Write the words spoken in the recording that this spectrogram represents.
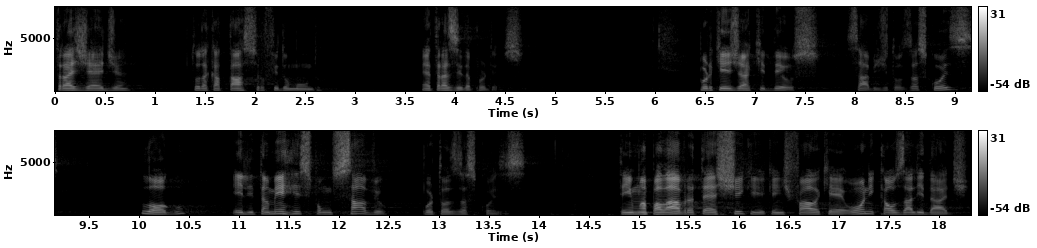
tragédia, toda catástrofe do mundo é trazida por Deus. Porque já que Deus sabe de todas as coisas, Logo, ele também é responsável por todas as coisas. Tem uma palavra até chique que a gente fala que é onicausalidade,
